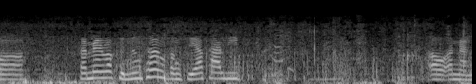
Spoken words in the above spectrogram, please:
บอถ้าแม่นว่าขึ้นเทิงๆต้องเสียค่าลิฟต์เอาอันนั้น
